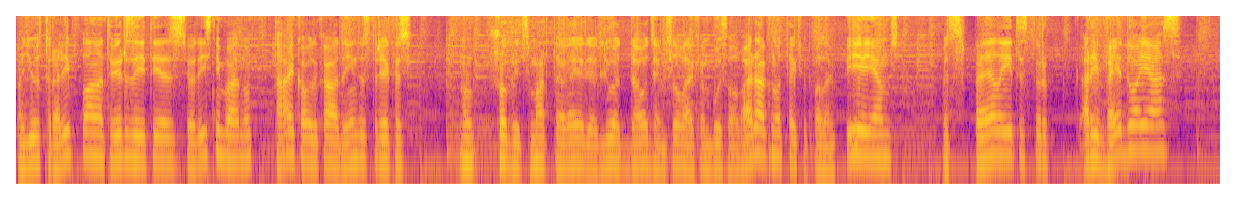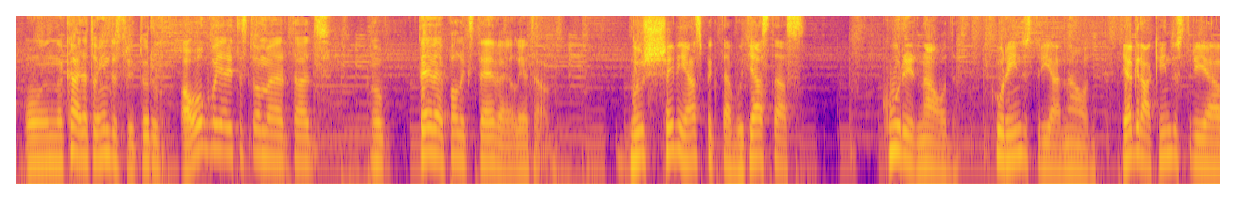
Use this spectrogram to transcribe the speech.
Vai jūs tur arī plānojat virzīties? Jo īstenībā nu, tā ir kaut kāda industrija, kas nu, šobrīd Smart TV ir ļoti daudziem cilvēkiem būs vēl vairāk noteikti, jo paliek pieejams. Bet spēlītes tur arī veidojās. Un kā ir ar to industriju? Tur aug vai arī tas tomēr tāds nu, TV paliks TV lietām? Nu, šī aspektā būtu jāstāsta, kur ir nauda kur industrijā nauda. Ja agrāk industrijā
